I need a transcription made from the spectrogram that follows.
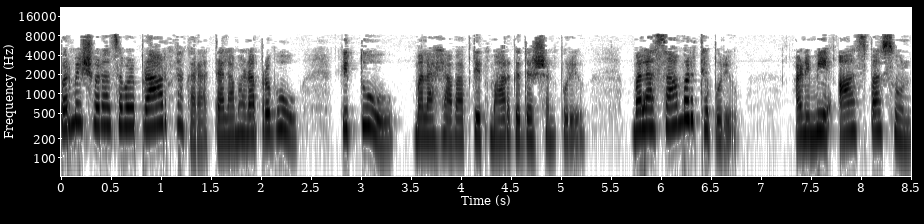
परमेश्वराजवळ प्रार्थना करा. त्याला म्हणा प्रभू की तू मला ह्या बाबतीत मार्गदर्शन पुरू मला सामर्थ्य पुरव आणि मी आजपासून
